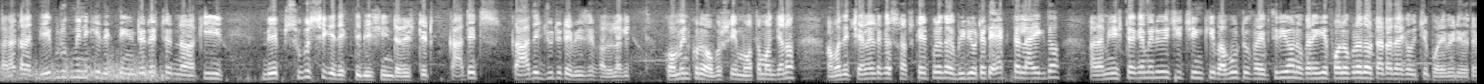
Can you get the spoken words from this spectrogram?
কারা কারা দেব রুক্মিণীকে দেখতে ইন্টারেস্টেড নাকি দেব শুভশ্রীকে দেখতে বেশি ইন্টারেস্টেড কাদের কাদের জুটিটা বেশি ভালো লাগে? কমেন্ট করে অবশ্যই মতামত জানাও। আমাদের চ্যানেলটাকে সাবস্ক্রাইব করে দাও ভিডিওটাতে একটা লাইক দাও। আর আমি ইনস্টাগ্রামে রয়েছি চিঙ্কি বাবু টু ফাইভ থ্রি ওখানে গিয়ে ফলো করে দাও। টাটা দেখা হচ্ছে পরে ভিডিওতে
